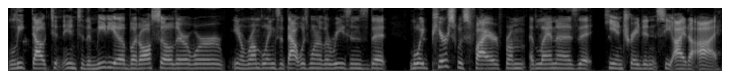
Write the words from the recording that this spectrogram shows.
leaked out to, into the media, but also there were you know rumblings that that was one of the reasons that Lloyd Pierce was fired from Atlanta, is that he and Trae didn't see eye to eye.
